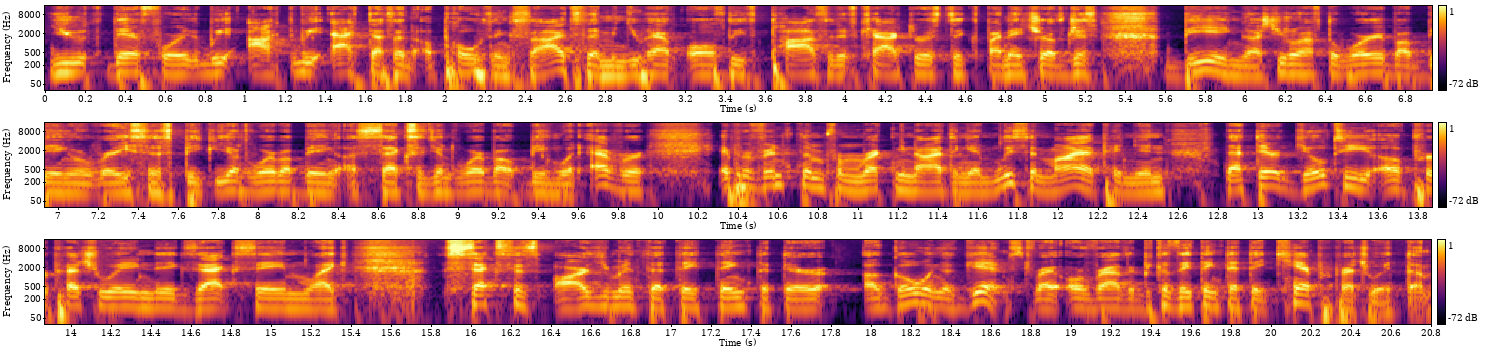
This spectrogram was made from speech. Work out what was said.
you therefore we act we act as an opposing side to them, and you have all these positive characteristics by nature of just being us. You don't have to worry about being a racist. You don't have to worry about being a sexist. You don't have to worry about being whatever. It prevents them from recognizing, at least in my opinion, that they're guilty of perpetuating the exact same like sexist argument that they think that they're uh, going against, right? Or rather, because they think that they can't perpetuate them.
